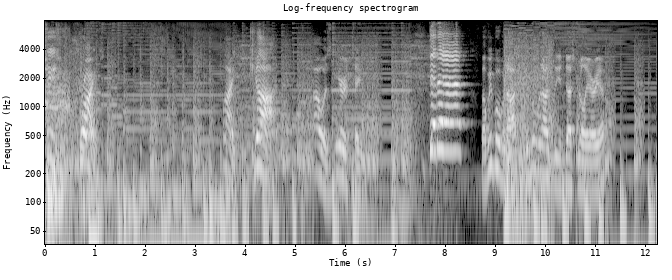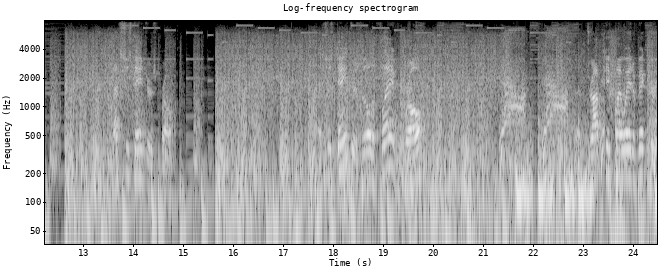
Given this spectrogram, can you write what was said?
Jesus Christ. My god. I was irritated. But we're moving on. We're moving on to the industrial area. That's just dangerous, bro. That's just dangerous with all the flames, bro. Drop kick my way to victory.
